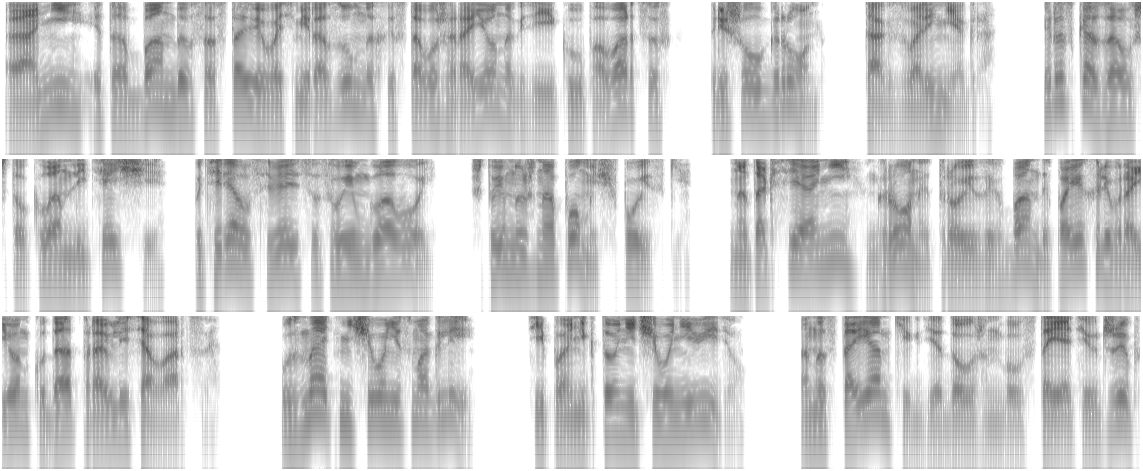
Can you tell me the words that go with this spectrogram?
а они — это банда в составе восьми разумных из того же района, где и клуб аварцев, пришел Грон, так звали негра, и рассказал, что клан Летящие потерял связь со своим главой, что им нужна помощь в поиске. На такси они, Грон и трое из их банды, поехали в район, куда отправились аварцы. Узнать ничего не смогли, типа никто ничего не видел. А на стоянке, где должен был стоять их джип,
